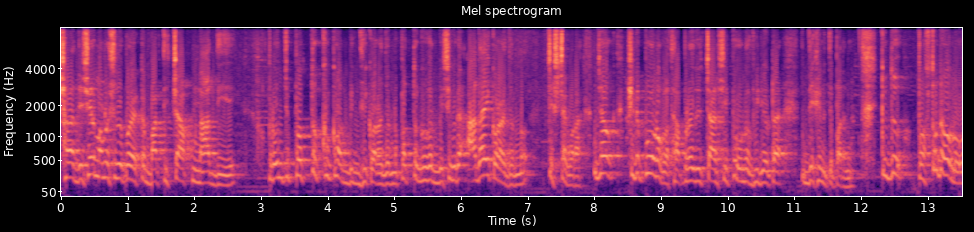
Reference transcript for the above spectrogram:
সারা দেশের মানুষের উপর একটা বাড়তি চাপ না দিয়ে, বরঞ্চ প্রত্যক্ষ কর বৃদ্ধি করার জন্য, প্রত্যক্ষ কর বেশি করে আদায় করার জন্য চেষ্টা করা। যাই হোক, সেটা পুরোনো কথা। আপনারা যদি চান সেই পুরোনো ভিডিওটা দেখে নিতে পারেন। কিন্তু প্রশ্নটা হলো,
